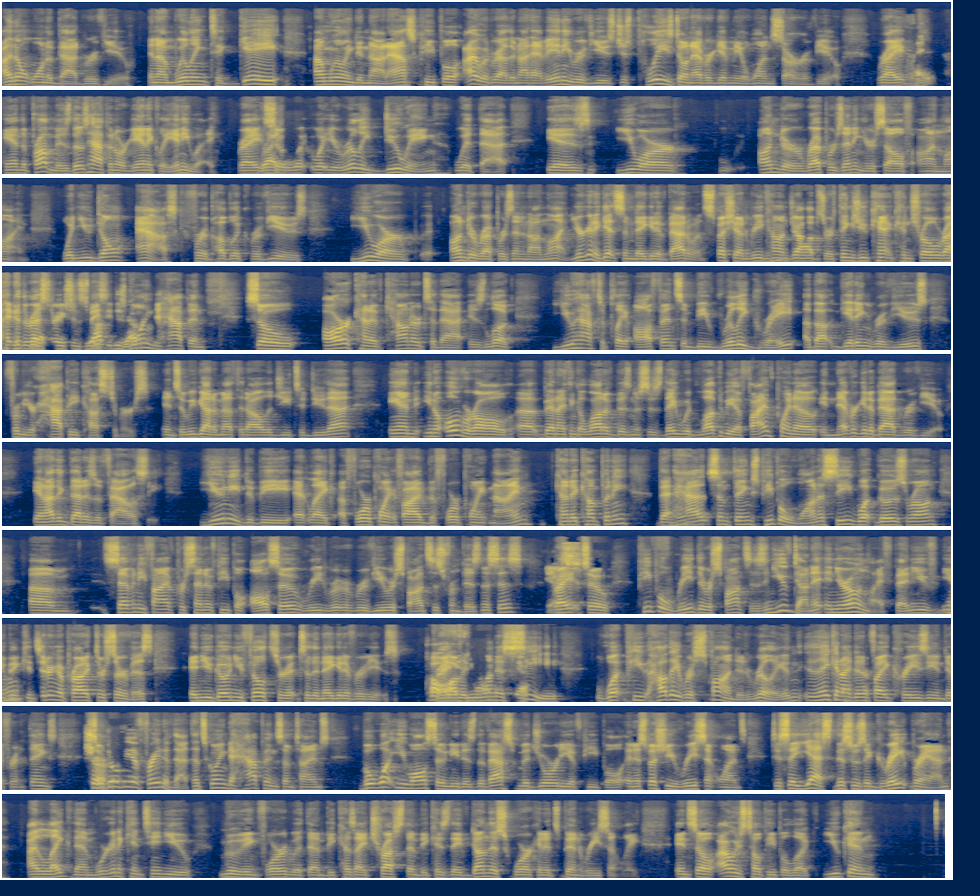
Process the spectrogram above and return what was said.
I don't want a bad review. And I'm willing to gate, I'm willing to not ask people. I would rather not have any reviews. Just please don't ever give me a one star review. Right? right. And the problem is those happen organically anyway. Right? right. So what, what you're really doing with that is you are under representing yourself online. When you don't ask for public reviews, you are underrepresented online. You're going to get some negative bad ones, especially on recon mm-hmm. jobs or things you can't control right in the yep. restoration space. Yep. It is yep. going to happen. So our kind of counter to that is look, you have to play offense and be really great about getting reviews from your happy customers. And so we've got a methodology to do that. And you know, overall, uh, Ben, I think a lot of businesses they would love to be a 5.0 and never get a bad review. And I think that is a fallacy. You need to be at like a 4.5 to 4.9 kind of company that mm-hmm. has some things people want to see what goes wrong. Um, 75% of people also read re- review responses from businesses, yes. right? So people read the responses and you've done it in your own life, Ben. You've mm-hmm. you've been considering a product or service and you go and you filter it to the negative reviews oh, right? And you want to yeah. see what people how they responded really and they can identify crazy and different things. Sure. so don't be afraid of that. That's going to happen sometimes. But what you also need is the vast majority of people and especially recent ones to say yes this was a great brand. I like them. We're going to continue moving forward with them because i trust them because they've done this work and it's been recently. And so i always tell people look you can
